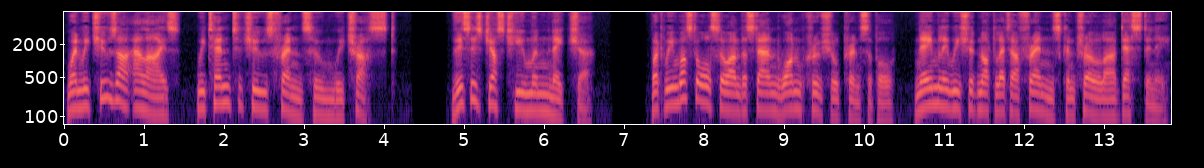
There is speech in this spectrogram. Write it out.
When we choose our allies, we tend to choose friends whom we trust. This is just human nature. But we must also understand one crucial principle, namely we should not let our friends control our destiny.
